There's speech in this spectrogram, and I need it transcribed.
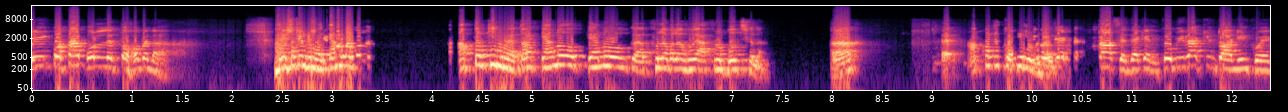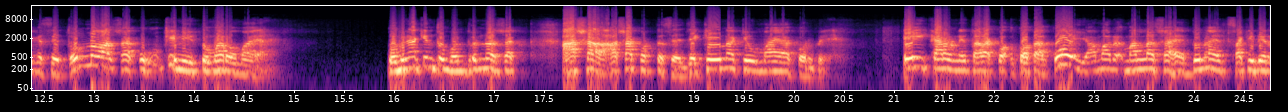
এই কথা বললে তো হবে না। মিষ্টি মিষ্টি আপনার কি মনে হয়? তারা কেন কেন খোলাবেলা হয়ে এখনও বলছে না? হ্যাঁ? আছে দেখেন কবিরা কিন্তু আগেই কয়ে গেছে ধন্য আশা তোমারও মায়া কবিরা কিন্তু ধন্য আশা আশা আশা করতেছে যে কেউ না কেউ মায়া করবে। এই কারণে তারা কথা কই আমার মান্না সাহেব জুনায়েদ সাকিদের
